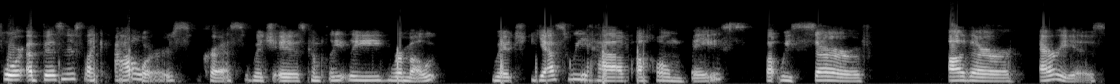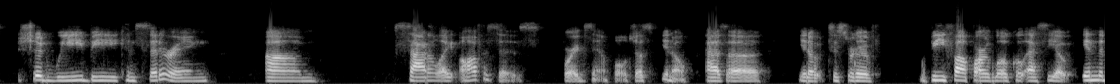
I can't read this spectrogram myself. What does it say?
For a business like ours, Chris, which is completely remote, which, yes, we have a home base, but we serve other areas, should we be considering um, satellite offices, for example, just, you know, as a, you know, to sort of beef up our local SEO in the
